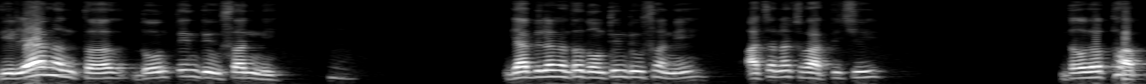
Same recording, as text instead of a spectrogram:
दिल्यानंतर दोन तीन दिवसांनी. गॅप दिल्यानंतर दोन तीन दिवसांनी अचानक रात्रीची जवळजवळ थाप.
